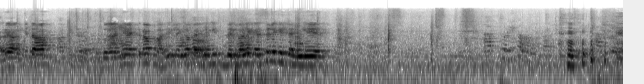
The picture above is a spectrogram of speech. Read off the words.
अरे अंकिता दुल्हनिया इतना भारी लहंगा पहनेगी तो दिल वाले कैसे लेके चलेंगे आप थोड़ी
